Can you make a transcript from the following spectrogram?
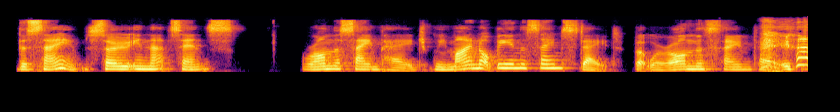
the same. So in that sense, we're on the same page. We might not be in the same state, but we're on the same page.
